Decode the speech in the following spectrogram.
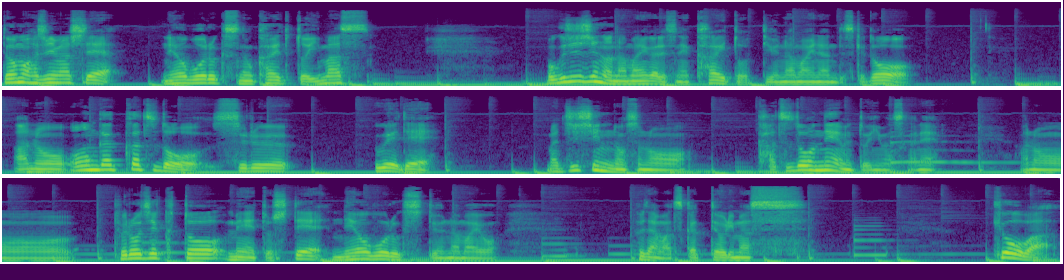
どうもはじめまして、ネオボルクスのカイトと言います。僕自身の名前がですね、カイトっていう名前なんですけど、あの、音楽活動をする上で、まあ、自身のその活動ネームといいますかね、あの、プロジェクト名としてネオボルクスという名前を普段は使っております。今日は、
